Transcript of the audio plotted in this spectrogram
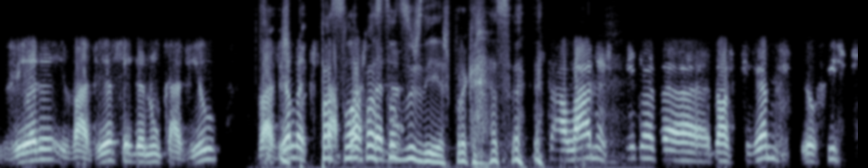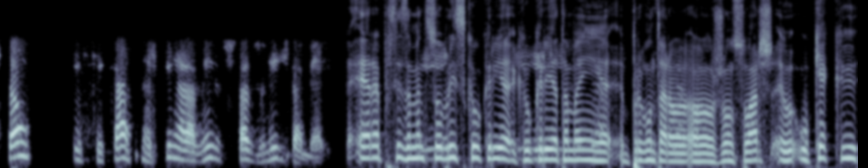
ver, e vá ver, se ainda nunca a viu, vá vê-la Passo lá quase na- todos os dias, por acaso. está lá na esquina da. Nós fizemos, eu fiz questão que ficasse na esquina da Avenida dos Estados Unidos da América. Era precisamente sobre isso que eu queria, que eu queria também eh, perguntar ao, ao João Soares. eh, O que é que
